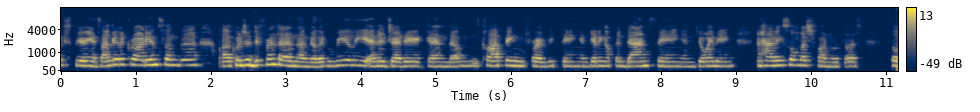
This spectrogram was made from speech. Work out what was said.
experience. அங்க இருக்கிற audience வந்து uh, கொஞ்சம் different இருந்தாங்க, like really energetic and um, clapping for everything and getting up and dancing and joining and having so much fun with us. So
